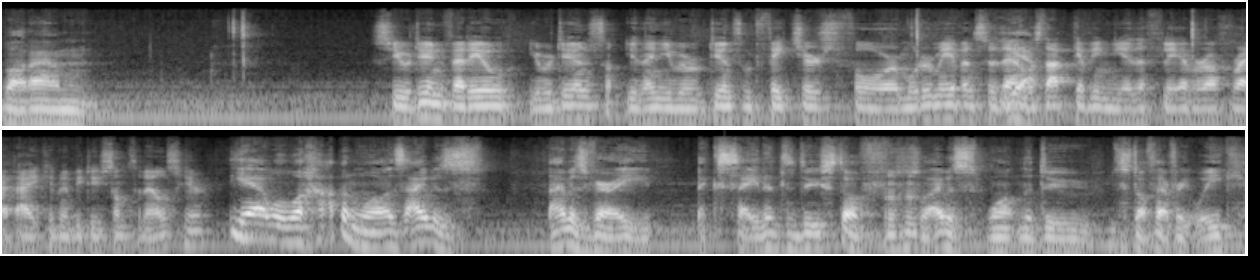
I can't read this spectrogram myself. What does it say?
But um, So you were doing video, you were doing some, you then you were doing some features for Motor Maven. So then Yeah. was that giving you the flavour of right? I could maybe do something else here. yeah, well, what happened was I was I was very excited to do stuff, so I was wanting to do stuff every week,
